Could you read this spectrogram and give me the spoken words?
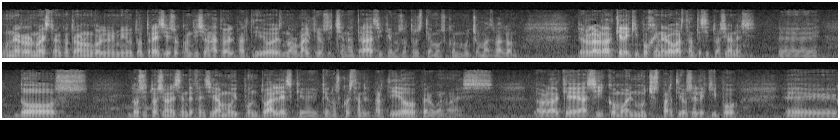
un error nuestro, encontraron un gol en el minuto 3 y eso condiciona todo el partido. Es normal que ellos echen atrás y que nosotros estemos con mucho más balón. Pero la verdad que el equipo generó bastantes situaciones. Eh, dos, dos, situaciones en defensiva muy puntuales que, que nos cuestan el partido, pero bueno, es la verdad que así como en muchos partidos el equipo eh,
